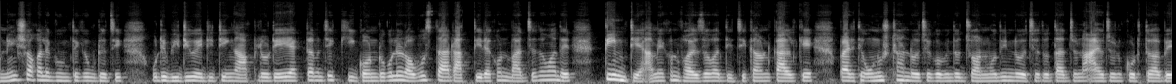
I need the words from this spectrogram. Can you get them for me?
অনেক সকালে ঘুম থেকে উঠেছি, উঠে ভিডিও এডিটিং আপলোড এই একটা যে কি গন্ডগোলের অবস্থা, রাত্রির এখন বাজছে তোমাদের তিনটে, আমি এখন ভয়েস ওভার দিচ্ছি, কারণ কালকে বাড়িতে অনুষ্ঠান রয়েছে, গোবিন্দর জন্মদিন রয়েছে, তো তার জন্য আয়োজন করতে হবে।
